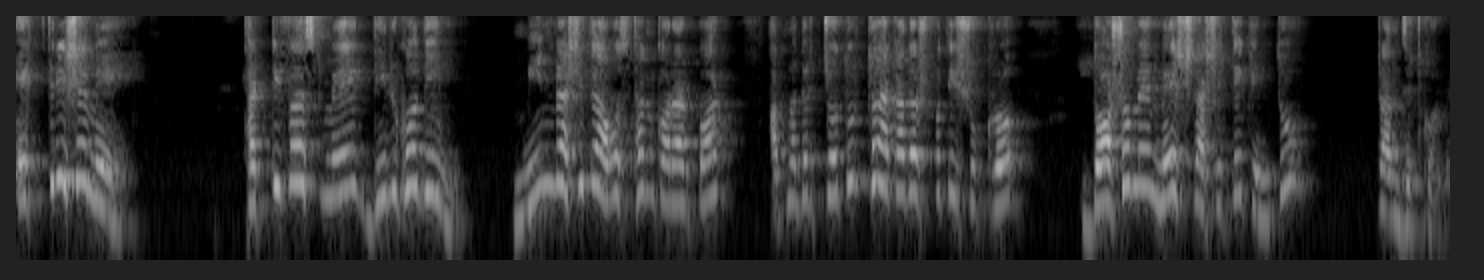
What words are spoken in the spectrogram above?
একত্রিশে মে, থার্টি ফার্স্ট মে দীর্ঘদিন মীন রাশিতে অবস্থান করার পর আপনাদের চতুর্থ একাদশপতি শুক্র দশমে মেষ রাশিতে কিন্তু ট্রানজিট করবে।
